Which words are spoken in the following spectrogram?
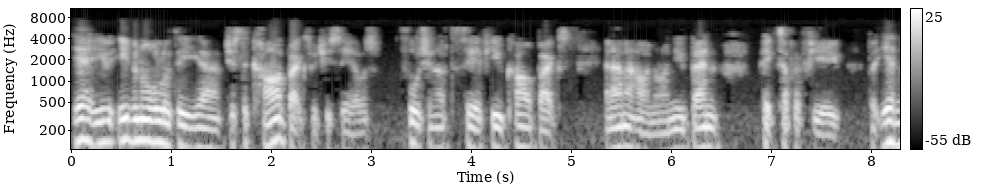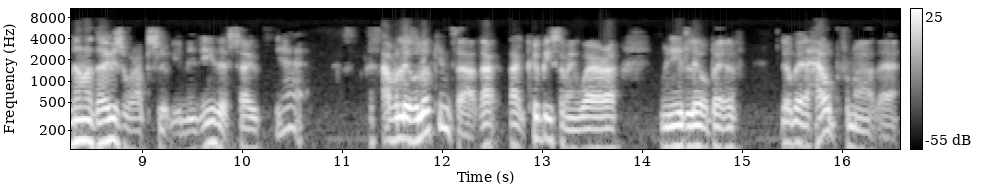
Yeah, even all of the, uh, just the card backs which you see. I was fortunate enough to see a few card backs in Anaheim and I knew Ben picked up a few. But yeah, none of those were absolutely mint either. So yeah, let's have a little look into that. That that could be something where uh, we need a little bit of little bit of help from out there.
